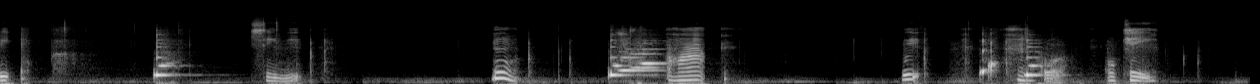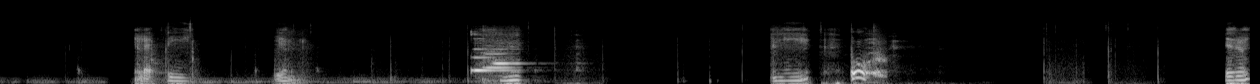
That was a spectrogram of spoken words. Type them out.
วิสี่วิอืมอ่าฮะอุ้ยห้ากว่าโอเคนี่แหละดีเยี่ยมอืมอันนี้โอ้เดี๋ยวนะ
